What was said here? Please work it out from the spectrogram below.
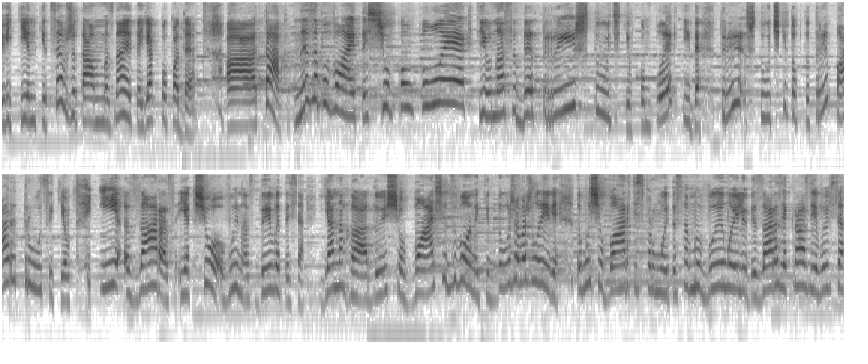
відтінки. Це вже там, знаєте, як попаде. А, так, не забувайте, що в комплекті у нас іде три штучки. В комплекті йде три штучки, тобто три пари трусиків. І зараз, якщо ви нас дивитеся, я нагадую, що ваші дзвоники дуже важливі, тому що вартість формуєте саме ви, мої любі. Зараз якраз з'явився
